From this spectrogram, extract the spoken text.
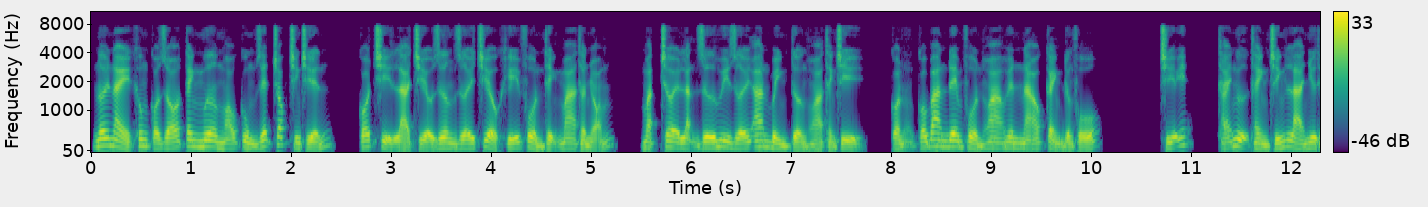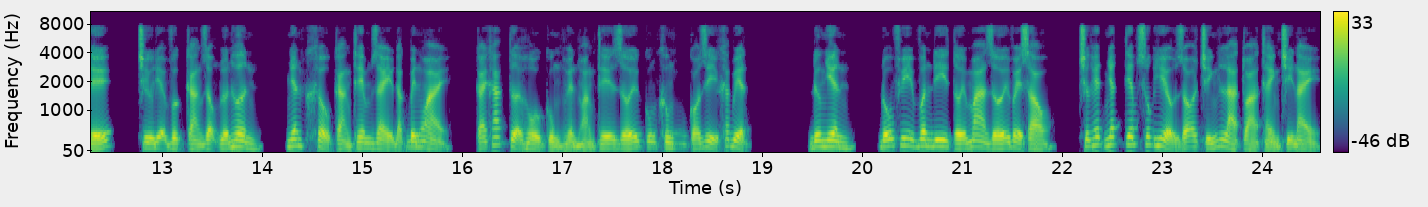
Nơi này không có gió tanh mưa máu cùng giết chóc chinh chiến, có chỉ là chiều dương dưới chiều khí phồn thịnh ma thần nhóm, mặt trời lặn giữ huy dưới an bình tường hòa thành trì, còn có ban đêm phồn hoa huyên náo cảnh đường phố. Chỉ ít, Thái Ngự thành chính là như thế, trừ địa vực càng rộng lớn hơn, nhân khẩu càng thêm dày đặc bên ngoài, cái khác tựa hồ cùng huyền hoàng thế giới cũng không có gì khác biệt. Đương nhiên, Đỗ Phi Vân đi tới ma giới về sau, trước hết nhất tiếp xúc hiểu rõ chính là tòa thành trì này,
